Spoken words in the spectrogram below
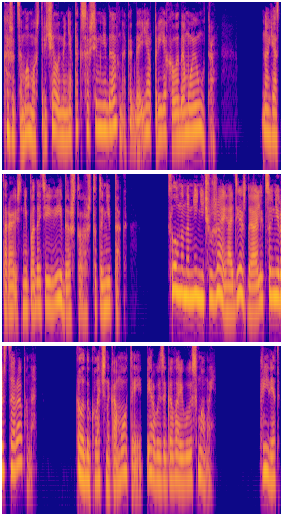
Кажется, мама встречала меня так совсем недавно, когда я приехала домой утром. Но я стараюсь не подать ей вида, что что-то не так. Словно на мне не чужая одежда, а лицо не расцарапано. Кладу клатч на комод и первый заговариваю с мамой. «Привет».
